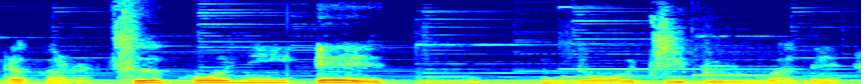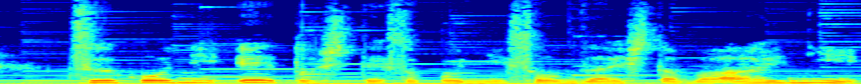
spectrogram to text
だから通行人 A の自分はね通行人 A としてそこに存在した場合に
